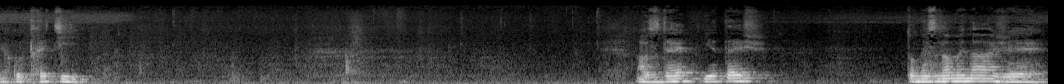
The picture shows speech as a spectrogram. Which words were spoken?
jako třetí. A zde je tež, to neznamená, že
